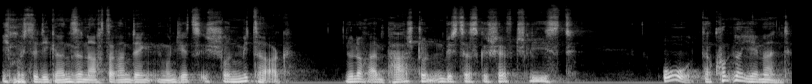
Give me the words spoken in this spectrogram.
Ich musste die ganze Nacht daran denken und jetzt ist schon Mittag. Nur noch ein paar Stunden, bis das Geschäft schließt. Oh, da kommt noch jemand.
